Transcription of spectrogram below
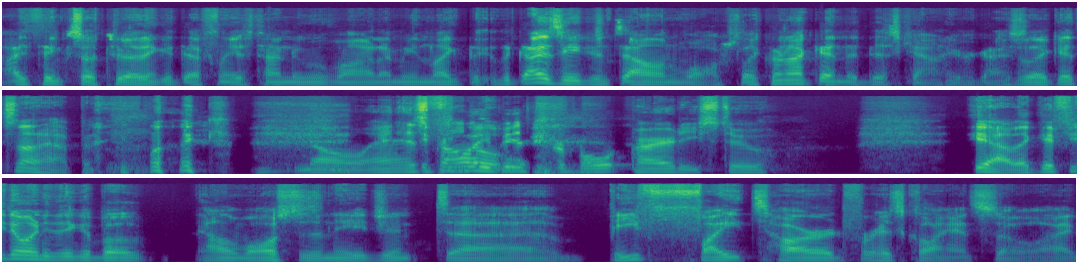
I think so too. I think it definitely is time to move on. I mean, like the, the guy's agent's Alan Walsh. Like we're not getting a discount here, guys. Like it's not happening. like no, and it's probably you know, best for both parties too. Yeah, like if you know anything about Alan Walsh as an agent, uh, he fights hard for his clients. So I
